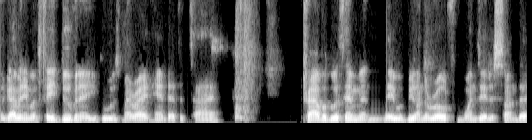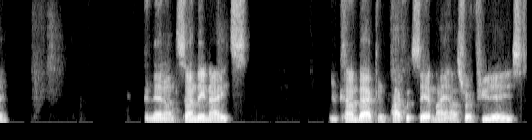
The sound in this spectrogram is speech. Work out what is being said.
a guy by the name of Faye Duvernay, who was my right hand at the time, traveled with him and they would be on the road from Wednesday to Sunday. And then on Sunday nights, you come back and Pac would stay at my house for a few days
